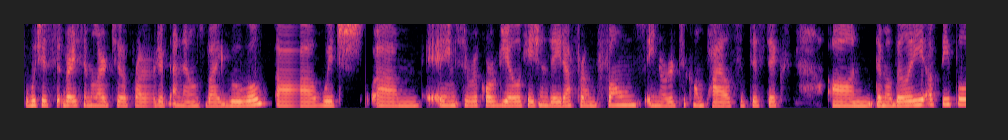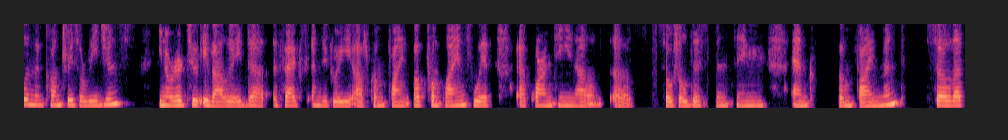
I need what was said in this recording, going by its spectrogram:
which is very similar to a project announced by google uh, which um, aims to record geolocation data from phones in order to compile statistics on the mobility of people in the countries or regions in order to evaluate the effects and degree of, confine, of compliance with uh, quarantine, uh, uh, social distancing, and confinement. So that's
